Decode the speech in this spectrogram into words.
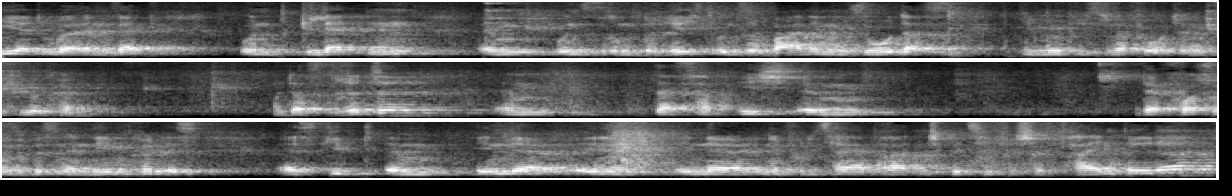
eher darüber hinweg und glätten ähm, unseren Bericht, unsere Wahrnehmung so, dass die möglichst zu einer Verurteilung führen können. Und das Dritte, ähm, das habe ich ähm, der Forschung so ein bisschen entnehmen können, ist, es gibt ähm, in, der, in, in, der, in den Polizeiapparaten spezifische Feindbilder,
